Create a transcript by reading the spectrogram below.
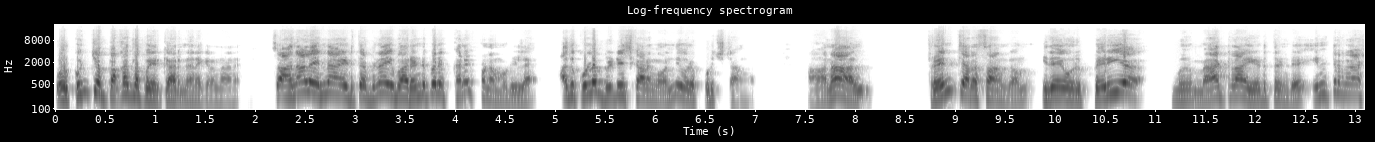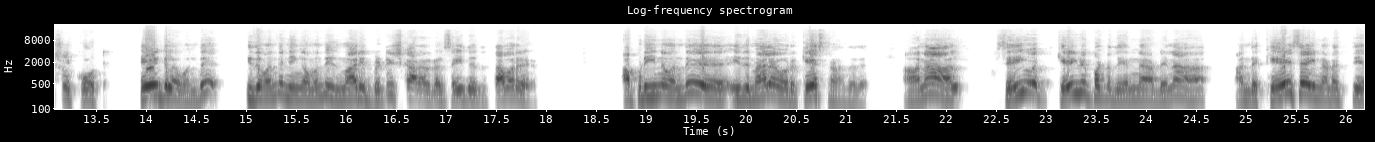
ஒரு கொஞ்சம் பக்கத்துல போயிருக்காருன்னு நினைக்கிறேன் நான். ஸோ அதனால என்ன ஆயிடுச்சு அப்படின்னா இவ ரெண்டு பேரும் கனெக்ட் பண்ண முடியல. அதுக்குள்ள பிரிட்டிஷ்காரங்க வந்து இவரை பிடிச்சிட்டாங்க. ஆனால் பிரெஞ்சு அரசாங்கம் இதை ஒரு பெரிய மேட்டரா எடுத்துட்டு இன்டர்நேஷனல் கோர்ட் ஹேகில் வந்து இது வந்து நீங்க வந்து இது மாதிரி பிரிட்டிஷ்காரர்கள் செய்தது தவறு அப்படின்னு வந்து இது மேல ஒரு கேஸ் நடந்தது. ஆனால் செய்வ கேள்விப்பட்டது என்ன அப்படின்னா அந்த கேஸை நடத்திய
